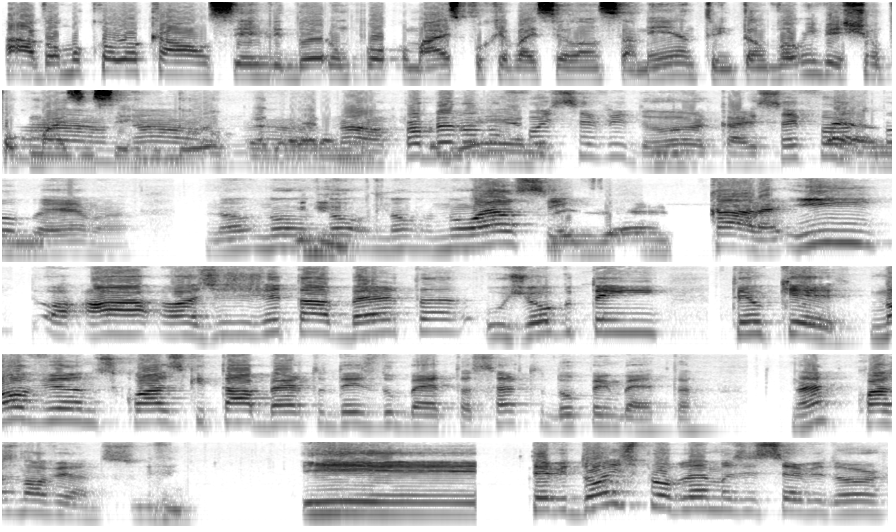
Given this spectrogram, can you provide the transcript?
Ah, vamos colocar um servidor um pouco mais porque vai ser lançamento, então vamos investir um pouco mais em Não, servidor não, não, galera Não, não o problema não problema. foi servidor, cara. Isso aí foi É, outro problema. Não, não, Uhum. não, não, não é assim. É, Cara, em, a, a GGG tá aberta, o jogo tem, tem o quê? Nove anos quase que tá aberto desde o beta, certo? Do Open Beta, né? Quase nove anos. Uhum. E teve dois problemas de servidor.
